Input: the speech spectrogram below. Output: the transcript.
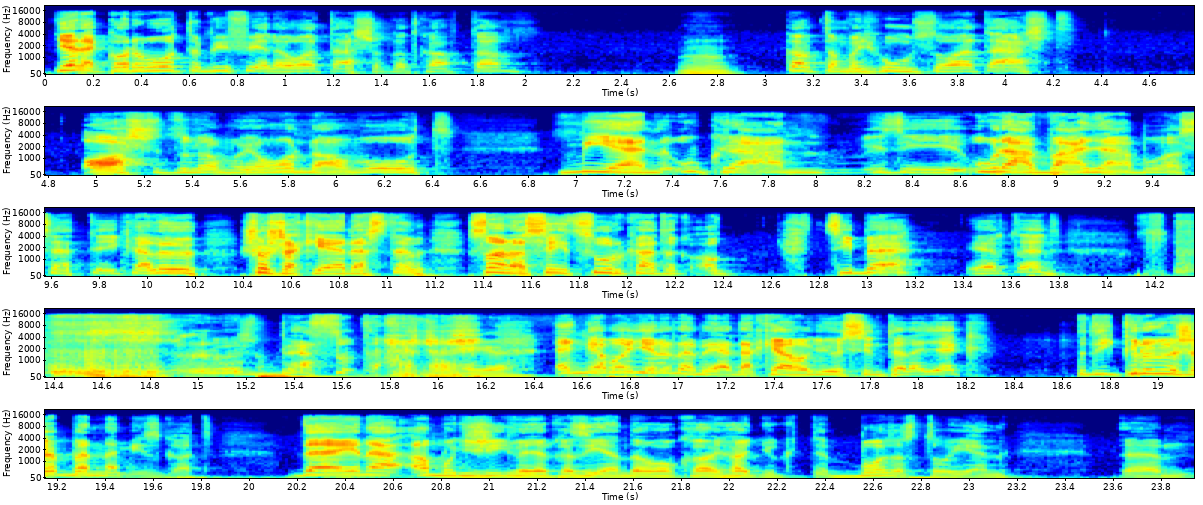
Gyerekkorom óta miféle oltásokat kaptam. Uh-huh. Kaptam egy 20 oltást. Azt sem tudom, hogy honnan volt, milyen ukrán izé, uránbányából szedték elő. Sose kérdeztem. Szana szétszurkáltak a cibe, érted? Most. Engem annyira nem érdekel, hogy őszinte legyek. Tehát így különösebben nem izgat. De én á- amúgy is így vagyok az ilyen dolgokkal, hogy hagyjuk. De borzasztó ilyen, öm,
